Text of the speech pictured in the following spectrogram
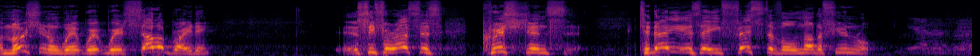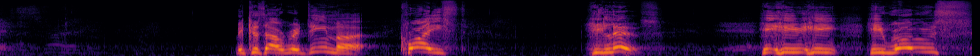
emotional, we're, we're, we're celebrating. See, for us as Christians, today is a festival, not a funeral. Because our Redeemer, Christ, he lives. He, he, he, he rose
